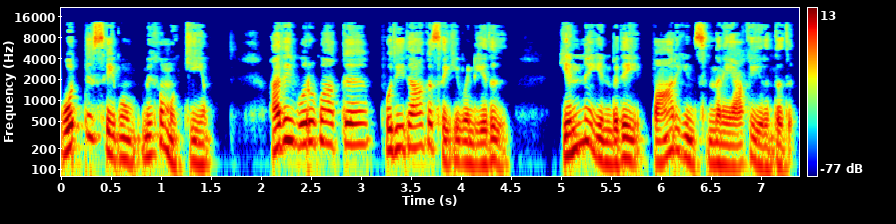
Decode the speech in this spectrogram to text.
ஒத்திசைவும் மிக முக்கியம். அதை உருவாக்க புதிதாக செய்ய வேண்டியது என்ன என்பதே பாரியின் சிந்தனையாக இருந்தது.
